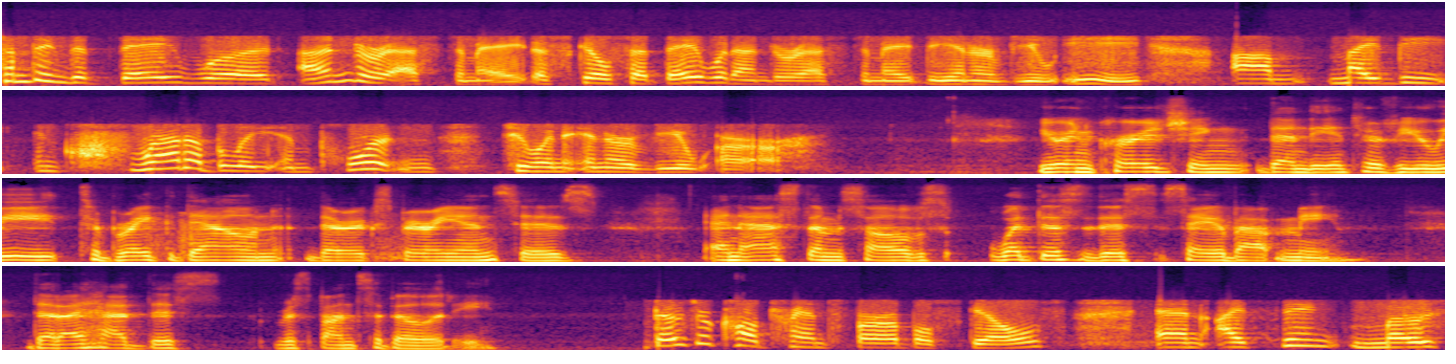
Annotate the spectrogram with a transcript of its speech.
something that they would underestimate, a skill set they would underestimate the interviewee, um, might be incredibly important to an interviewer. You're encouraging then the interviewee to break down their experiences and ask themselves, what does this say about me? That I had this responsibility. Those are called transferable skills, and I think most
